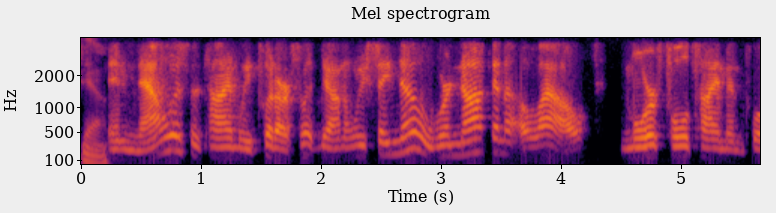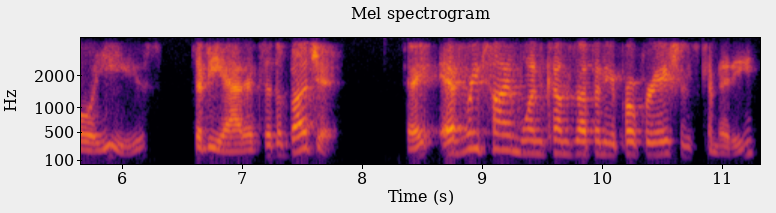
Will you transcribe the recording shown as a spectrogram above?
Yeah. And now is the time we put our foot down and we say, no, we're not going to allow more full time employees to be added to the budget. Okay. Every time one comes up in the Appropriations Committee,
